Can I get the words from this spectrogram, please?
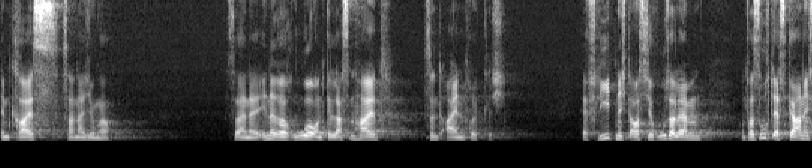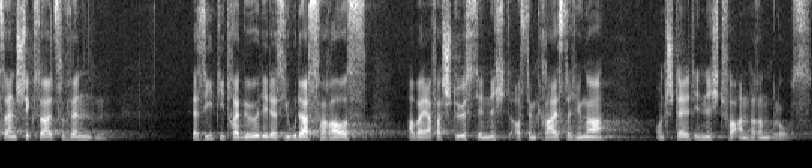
im Kreis seiner Jünger. Seine innere Ruhe und Gelassenheit sind eindrücklich. Er flieht nicht aus Jerusalem und versucht erst gar nicht sein Schicksal zu wenden. Er sieht die Tragödie des Judas voraus, aber er verstößt ihn nicht aus dem Kreis der Jünger und stellt ihn nicht vor anderen bloß.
